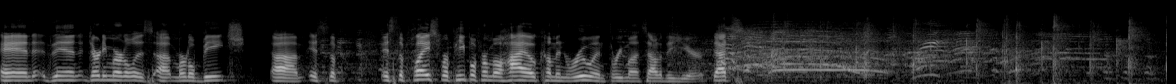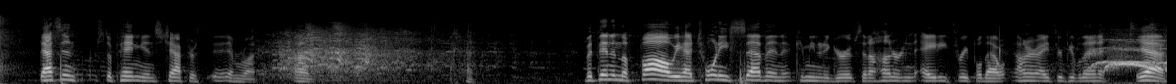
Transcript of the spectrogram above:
And then Dirty Myrtle is uh, Myrtle Beach. Um, it's the it's the place where people from Ohio come and ruin three months out of the year. That's That's in First Opinions, chapter. Th- never mind. Um, but then in the fall, we had 27 community groups and 183 people that 183 people in it. Yeah.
